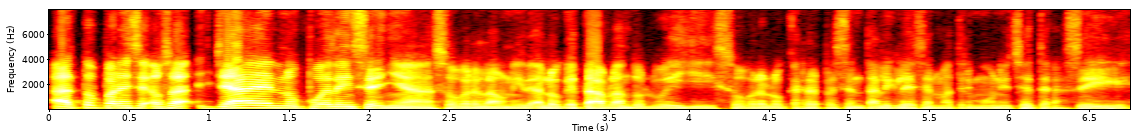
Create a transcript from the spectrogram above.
Alto para enseñar, o sea, ya él no puede enseñar sobre la unidad, lo que está hablando Luigi, sobre lo que representa la iglesia, el matrimonio, etcétera. Sí.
